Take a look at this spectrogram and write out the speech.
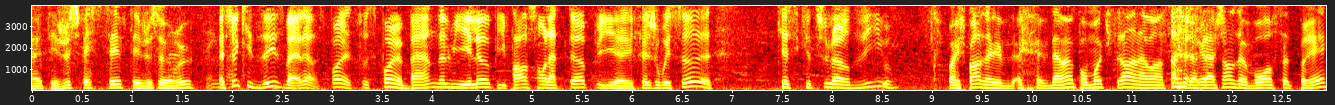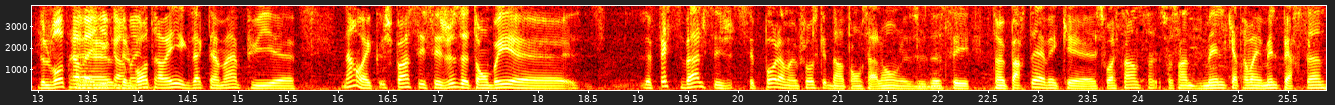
euh, t'es juste festif, t'es juste heureux. Mais ceux qui disent, ben là, c'est pas, un- c'est pas un band, lui il est là, puis il passe son laptop, puis euh, il fait jouer ça. Qu'est-ce que tu leur dis? Ben, je pense, évi- évidemment, pour moi qui sera en avancée, j'aurai la chance de voir ça de près. De le voir travailler Euh, quand de même. le voir travailler exactement. Puis, euh, non, écoute, je pense que c'est- juste de tomber. le festival, c'est pas la même chose que dans ton salon. c'est c'est un party avec euh, 60, 70 000, 80 000 personnes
